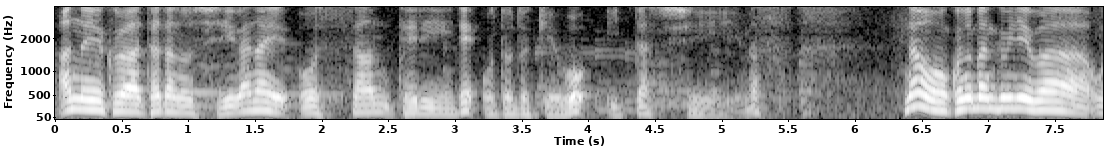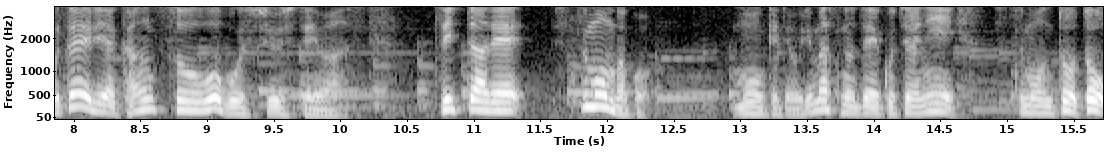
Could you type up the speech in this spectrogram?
案内役はただのしがないおっさんテリーでお届けをいたします。なおこの番組ではお便りや感想を募集しています。ツイッターで質問箱設けておりますのでこちらに質問等々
